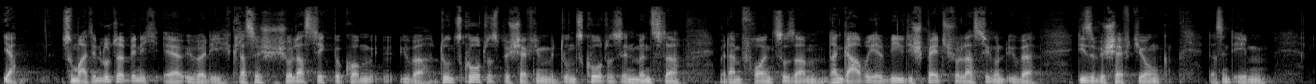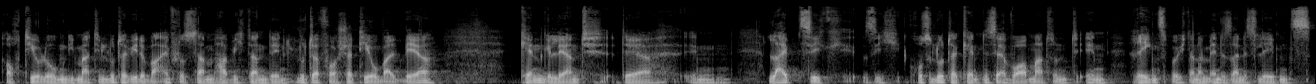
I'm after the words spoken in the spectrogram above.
Ja, zu Martin Luther bin ich eher über die klassische Scholastik bekommen, über Duns Scotus, Beschäftigung mit Duns Scotus in Münster mit einem Freund zusammen, dann Gabriel Biel, die Spätscholastik und über diese Beschäftigung, das sind eben auch Theologen, die Martin Luther wieder beeinflusst haben, habe ich dann den Lutherforscher Theobald Bär kennengelernt, der in Leipzig sich große Lutherkenntnisse erworben hat und in Regensburg dann am Ende seines Lebens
